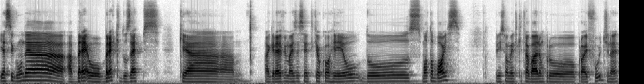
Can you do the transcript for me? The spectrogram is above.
E a segunda é a, a bre, o break dos apps, que é a, a greve mais recente que ocorreu dos motoboys, principalmente que trabalham pro, pro iFood, né?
